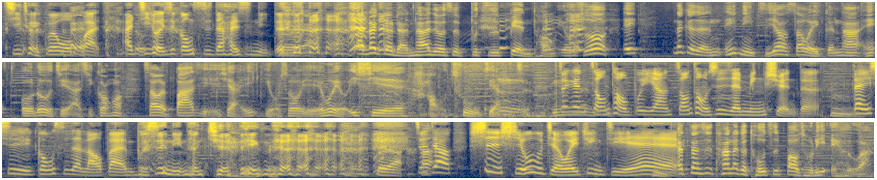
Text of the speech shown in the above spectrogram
鸡腿归我管啊！鸡腿是公司的还是你的？啊那个人他就是不知变通，有时候哎。那个人，哎，你只要稍微跟他，哎，欧露姐啊，是讲话稍微巴结一下，哎，有时候也会有一些好处这样子。这跟总统不一样，总统是人民选的，但是公司的老板不是你能决定的。对 啊，这叫识时务者为俊杰。哎，但是他那个投资报酬率也好啊，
